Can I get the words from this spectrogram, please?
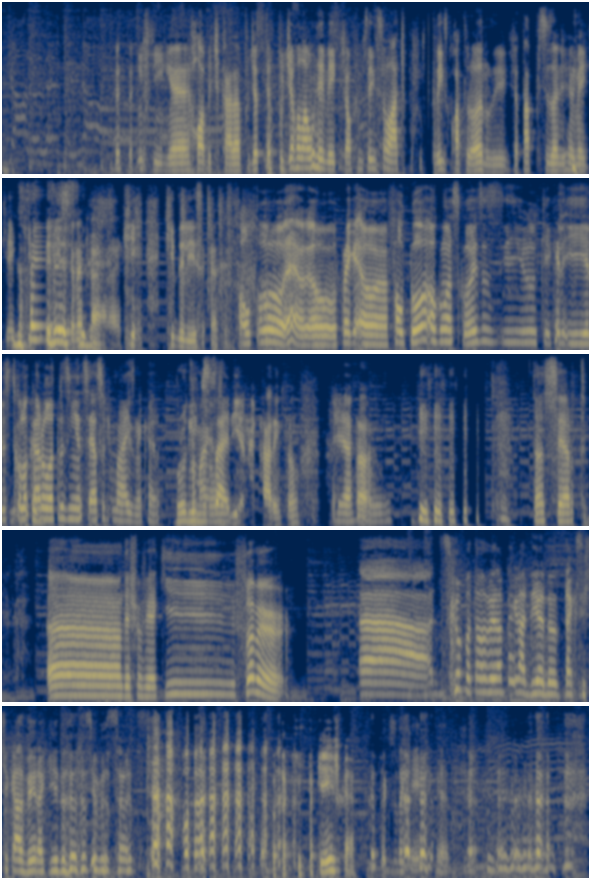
Enfim, é Hobbit, cara. Podia, ter, podia rolar um remake já. O filme tem, sei lá, tipo, 3, 4 anos e já tá precisando de remake. Que, que delícia, né? Caralho. Que, que delícia, cara. Faltou. É, eu-? Eu- faltou algumas coisas e, o que, que ele- e eles colocaram outras em excesso demais, né, cara? Bro Não demais. precisaria, né, cara? Então. É, Tá. tá certo. Ah, deixa eu ver aqui. Flummer! Ah, desculpa, eu tava vendo a pegadinha do taxista caveira aqui do, do Silvio Santos. O taxista queijo, cara. Taxi da Cage, cara.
